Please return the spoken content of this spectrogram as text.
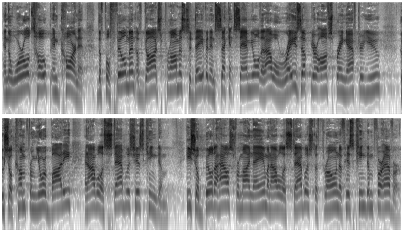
and the world's hope incarnate. The fulfillment of God's promise to David in 2 Samuel that I will raise up your offspring after you, who shall come from your body, and I will establish his kingdom. He shall build a house for my name, and I will establish the throne of his kingdom forever.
